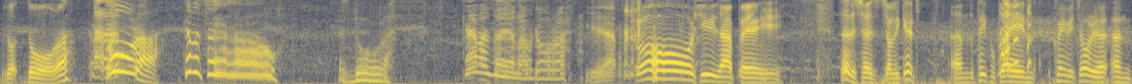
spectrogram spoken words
We've got Dora. Dora, come and say hello. There's Dora. Come and say hello, Dora. Yeah. Oh, she's happy. So the show's jolly good. Um, the people playing Queen Victoria and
